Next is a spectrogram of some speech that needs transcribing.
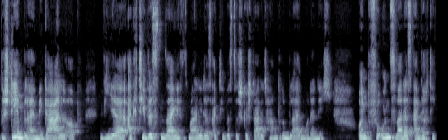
bestehen bleiben, egal ob wir Aktivisten, sage ich jetzt mal, die das aktivistisch gestartet haben, drin bleiben oder nicht. Und für uns war das einfach die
